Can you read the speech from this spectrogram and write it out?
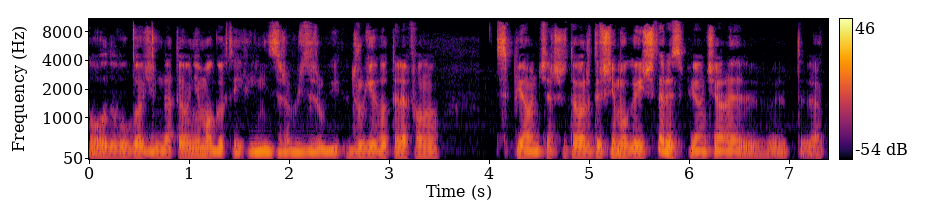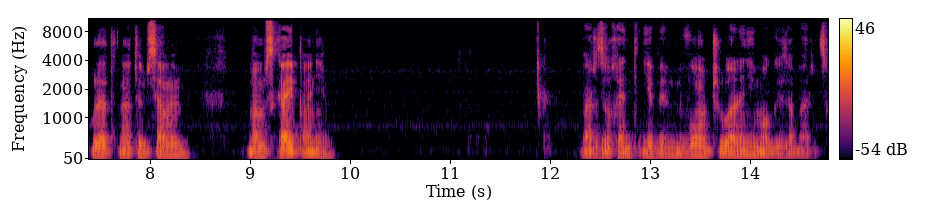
Około dwóch godzin, dlatego nie mogę w tej chwili nic zrobić z drugi, drugiego telefonu spiąć. Znaczy teoretycznie mogę i cztery spiąć, ale y, akurat na tym samym mam Skype'a, nie? Bardzo chętnie bym włączył, ale nie mogę za bardzo.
